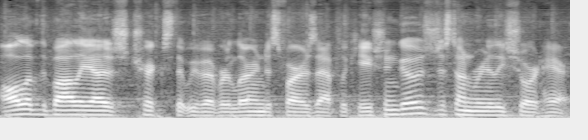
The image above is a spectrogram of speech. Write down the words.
all of the balayage tricks that we've ever learned as far as application goes, just on really short hair.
